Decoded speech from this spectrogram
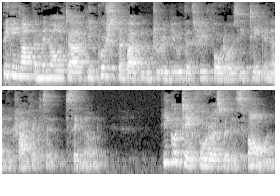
Picking up the Minolta, he pushed the button to review the three photos he'd taken at the traffic signal. He could take photos with his phone,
